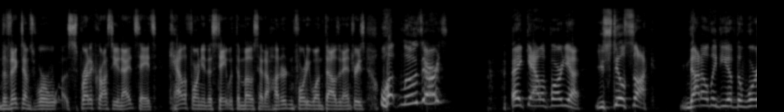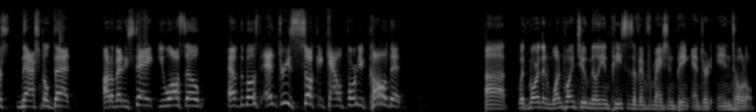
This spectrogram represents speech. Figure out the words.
The victims were spread across the United States. California, the state with the most, had 141,000 entries. What losers! Hey, California, you still suck. Not only do you have the worst national debt out of any state, you also have the most entries. Suck it, California called it. Uh, with more than 1.2 million pieces of information being entered in total.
